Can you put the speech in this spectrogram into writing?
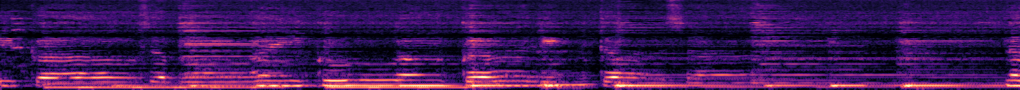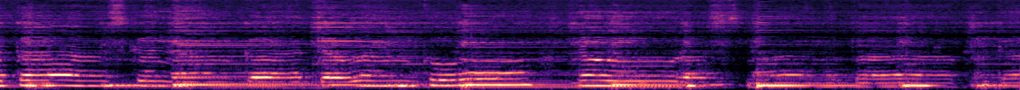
ikaw sa buhay ko Lakas ka ng katawan ko sa oras na napapaga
